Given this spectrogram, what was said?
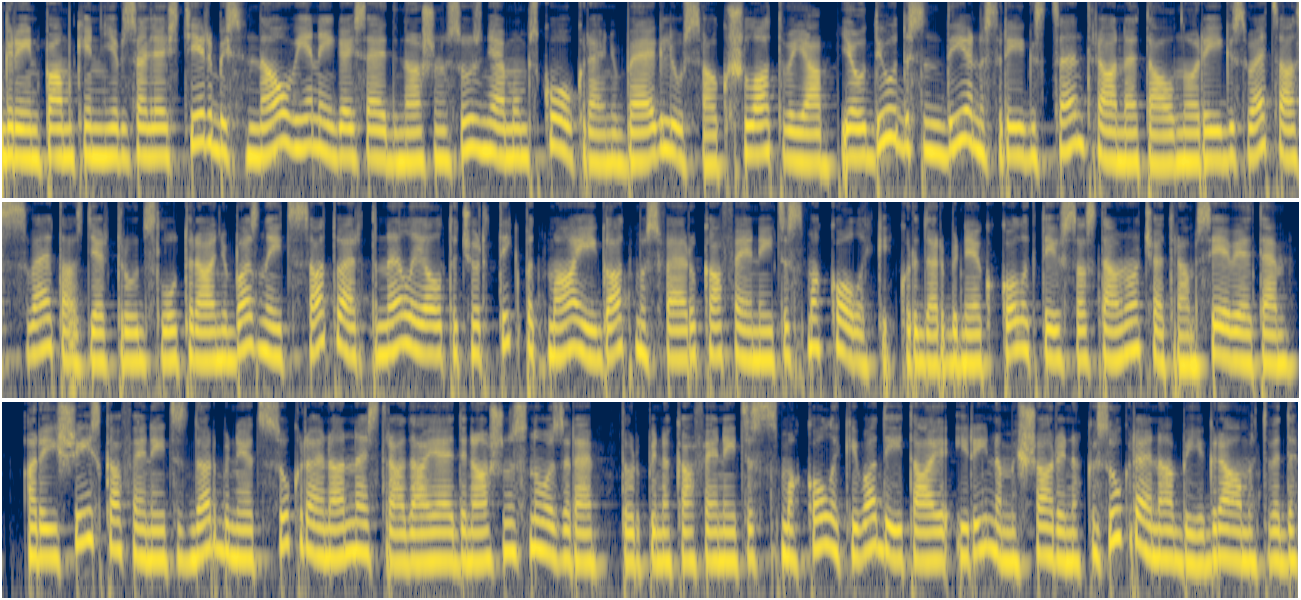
Green Pumpkin jeb zaļais ķirbis nav vienīgais ēdināšanas uzņēmums, ko ukraiņu bēgļi uzsākuši Latvijā. Jau 20 dienas Rīgas centrā netālu no Rīgas vecās svētās ģertrūdas Lutāņu baznīcas atvērta neliela, taču ar tikpat mājīgu atmosfēru kafejnīca Smakoliki, kur darbinieku kolektīvs sastāv no četrām sievietēm. Arī šīs kafejnīcas darbinieces Ukrainā nestrādāja ēdināšanas nozarē, turpina kafejnīcas smakoliki vadītāja Irina Mišarina, kas Ukrainā bija grāmatvede.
